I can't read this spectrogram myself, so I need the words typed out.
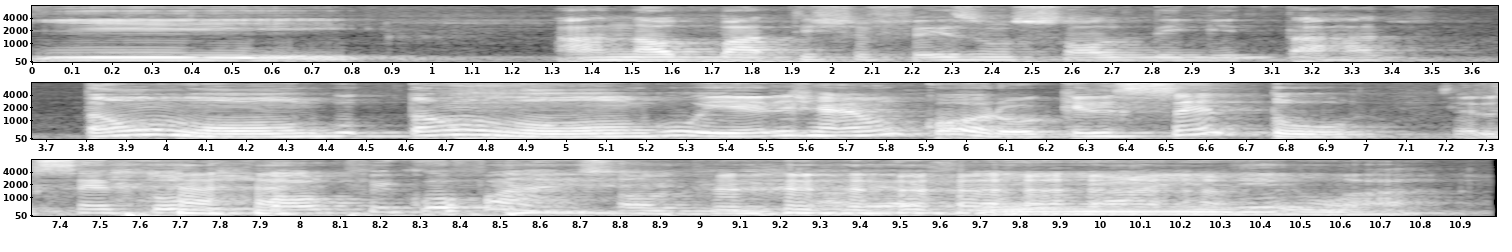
E Arnaldo Batista fez um solo de guitarra tão longo, tão longo, e ele já é um coroa, que ele sentou. Ele sentou no palco e ficou fazendo solo de guitarra. Aí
